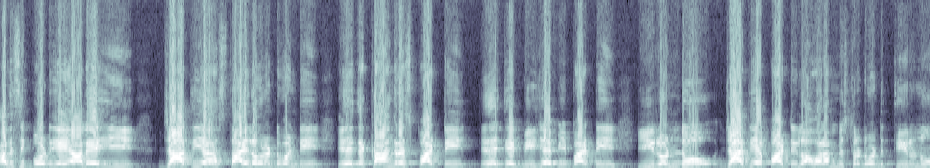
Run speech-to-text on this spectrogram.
కలిసి పోటీ చేయాలి. ఈ జాతీయ స్థాయిలో ఉన్నటువంటి ఏదైతే కాంగ్రెస్ పార్టీ ఏదైతే బీజేపీ పార్టీ ఈ రెండు జాతీయ పార్టీలు అవలంబిస్తున్నటువంటి తీరును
